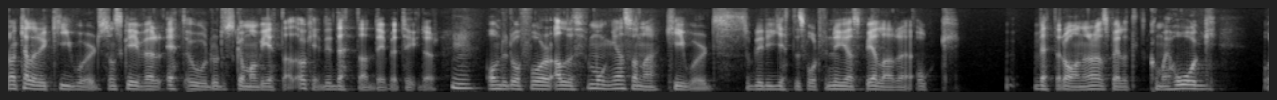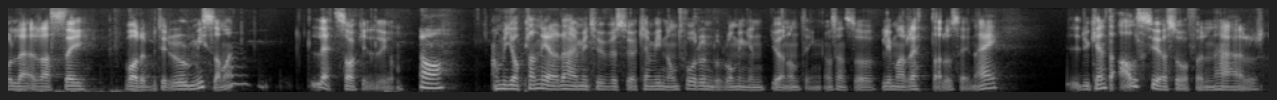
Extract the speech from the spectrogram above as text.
de kallar det keywords, som skriver ett ord och då ska man veta att okej, det är detta det betyder. Mm. Om du då får alldeles för många sådana keywords så blir det jättesvårt för nya spelare och veteraner av spelet att komma ihåg och lära sig vad det betyder. Och då missar man lätt saker. Liksom. Ja. Ja, men jag planerar det här i mitt huvud så jag kan vinna om två rundor om ingen gör någonting. Och sen så blir man rättad och säger nej, du kan inte alls göra så för den här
